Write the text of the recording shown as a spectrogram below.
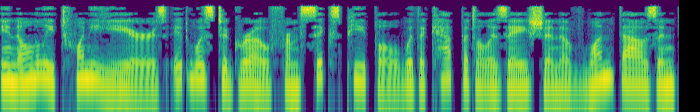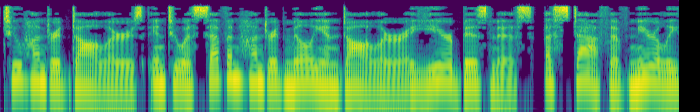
In only 20 years it was to grow from six people with a capitalization of $1,200 into a $700 million a year business, a staff of nearly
